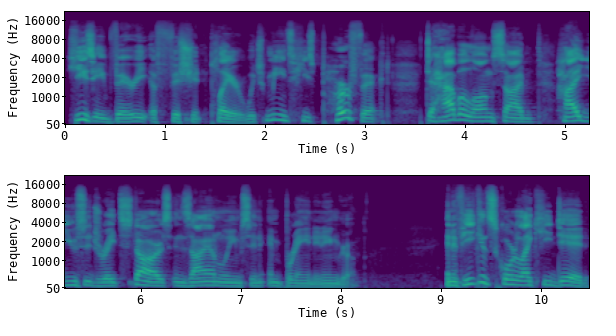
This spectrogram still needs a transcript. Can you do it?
He's a very efficient player, which means he's perfect to have alongside high usage rate stars in Zion Williamson and Brandon Ingram. And if he can score like he did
